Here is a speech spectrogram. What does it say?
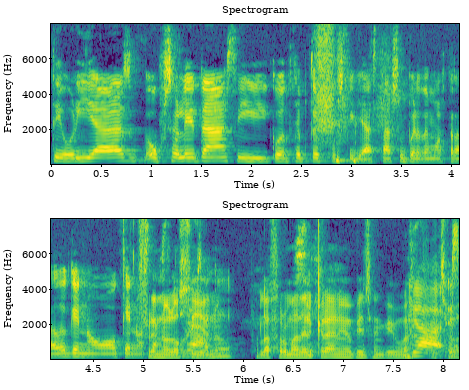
teorías obsoletas y conceptos pues que ya está súper demostrado que no que no Frenología, ¿no? Por la forma del cráneo piensan que igual. Ya, es,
